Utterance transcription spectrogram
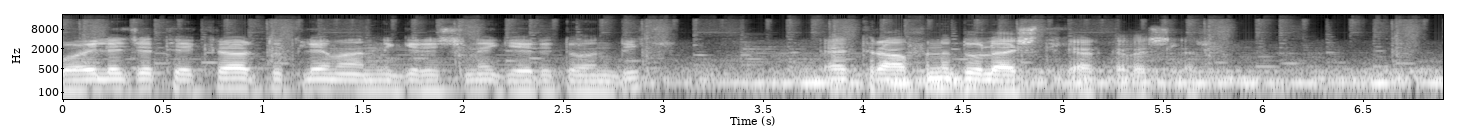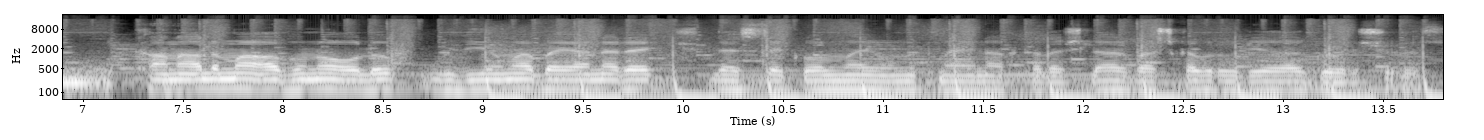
Böylece tekrar Düklemanlı girişine geri döndük. Etrafını dolaştık arkadaşlar. Kanalıma abone olup videoma beğenerek destek olmayı unutmayın arkadaşlar. Başka bir videoda görüşürüz.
